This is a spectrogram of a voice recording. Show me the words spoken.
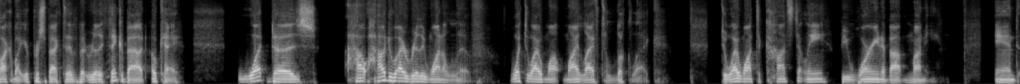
talk about your perspective, but really think about okay, what does how how do I really want to live? What do I want my life to look like? Do I want to constantly be worrying about money? And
